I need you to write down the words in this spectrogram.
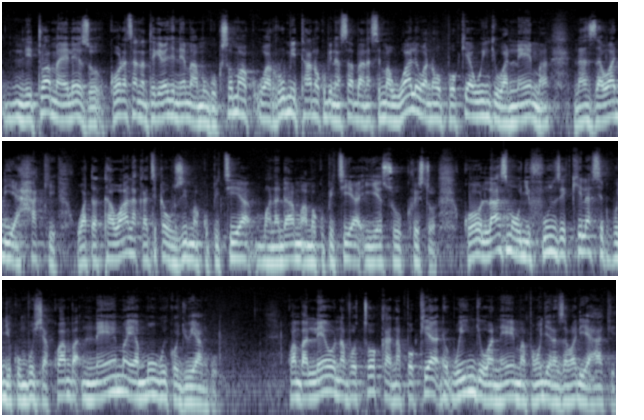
nilitoa maelezo kuona sana nategemeaje neema ya mungu. Ukisoma warumi 517 anasema wale wanaopokea wingi wa neema na zawadi ya haki watatawala katika uzima kupitia mwanadamu ama kupitia yesu kristo. Kwa hiyo lazima ujifunze kila siku kujikumbusha kwamba neema ya mungu iko juu yangu kwamba leo navyotoka napokea wingi wa neema pamoja na zawadi ya haki.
